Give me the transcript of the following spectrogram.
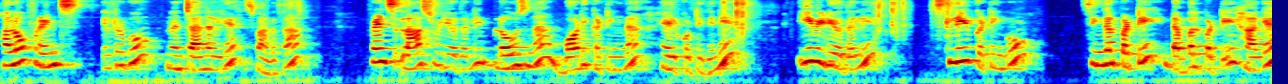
ಹಲೋ ಫ್ರೆಂಡ್ಸ್ ಎಲ್ರಿಗೂ ನನ್ನ ಚಾನಲ್ಗೆ ಸ್ವಾಗತ. ಫ್ರೆಂಡ್ಸ್ ಲಾಸ್ಟ್ ವಿಡಿಯೋದಲ್ಲಿ ಬ್ಲೌಸ್ನ ಬಾಡಿ ಕಟ್ಟಿಂಗ್ನ ಹೇಳ್ಕೊಟ್ಟಿದ್ದೀನಿ. ಈ ವಿಡಿಯೋದಲ್ಲಿ ಸ್ಲೀವ್ ಕಟ್ಟಿಂಗು ಸಿಂಗಲ್ ಪಟ್ಟಿ ಡಬಲ್ ಪಟ್ಟಿ, ಹಾಗೆ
